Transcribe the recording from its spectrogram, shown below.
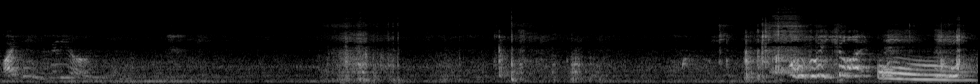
Why you video? Oh my god. Oh.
